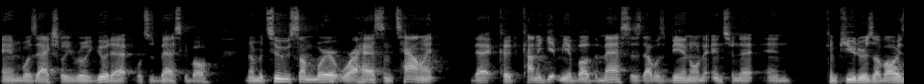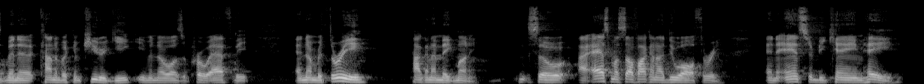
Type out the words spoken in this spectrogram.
and was actually really good at, which was basketball. Number two, somewhere where I had some talent that could kind of get me above the masses. That was being on the internet and computers. I've always been a kind of a computer geek, even though I was a pro athlete. And number three, how can I make money? So I asked myself, how can I do all three? And the answer became, hey,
